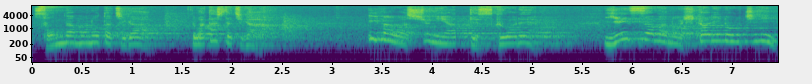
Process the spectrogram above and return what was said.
そんな者たちが私たちが今は主にあって救われイエス様の光のうちに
